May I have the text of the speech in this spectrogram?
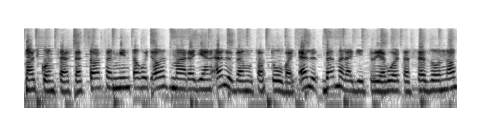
nagy koncertet tartani, mint ahogy az már egy ilyen előbemutató vagy elő, bemelegítője volt a szezonnak,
